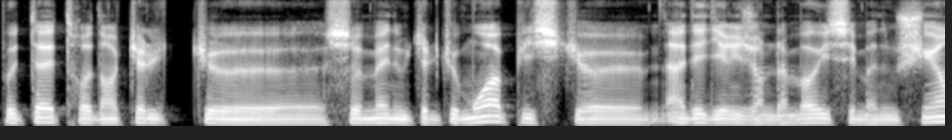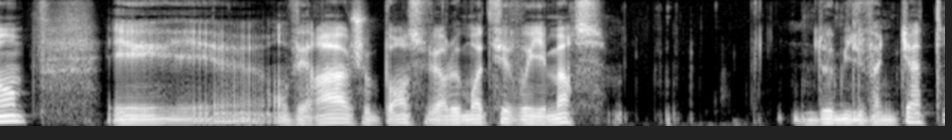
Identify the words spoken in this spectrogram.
peut-être dans quelques semaines ou quelques mois, puisque un des dirigeants de la Moye, c'est Manouchian, et on verra, je pense, vers le mois de février-mars, 2024,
